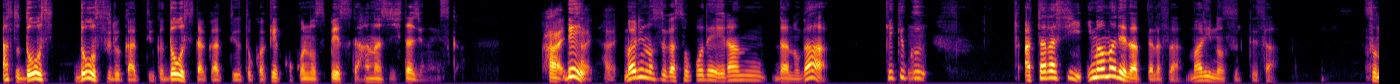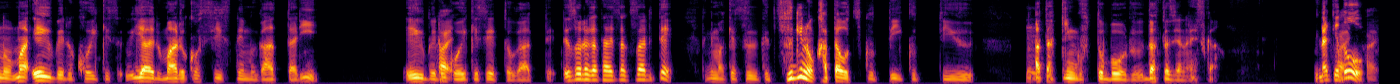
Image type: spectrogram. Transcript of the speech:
あとどうし、どうするかっていうか、どうしたかっていうとこは結構このスペースで話したじゃないですか。はい。ではいはいマリノスがそこで選んだのが、結局、うん新しい、今までだったらさ、マリノスってさ、その、まあ、エウベル小池セ、いわゆるマルコスシステムがあったり、エウベル小池セットがあって、で、それが対策されて、負け続け、次の型を作っていくっていううん。アタッキングフットボールだったじゃないですか。だけど、はいはい。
